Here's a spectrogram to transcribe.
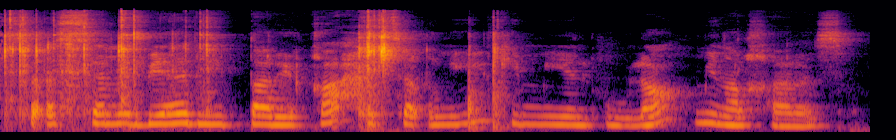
سأستمر بهذه الطريقة حتى أنهي الكمية الأولى من الخرز.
